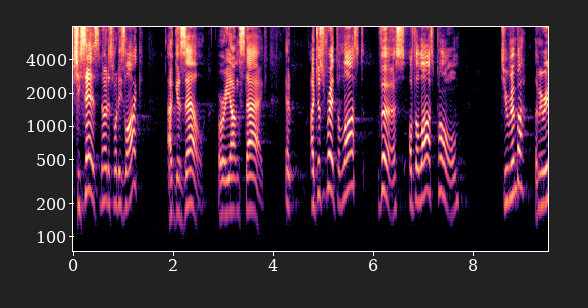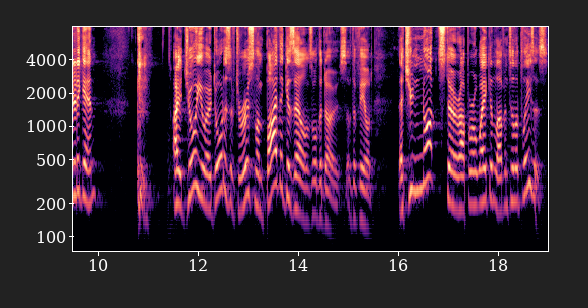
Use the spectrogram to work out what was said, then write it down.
She says, notice what he's like a gazelle or a young stag. I just read the last verse of the last poem do you remember? Let me read it again. I adjure you, O daughters of Jerusalem, by the gazelles or the does of the field, that you not stir up or awaken love until it pleases.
